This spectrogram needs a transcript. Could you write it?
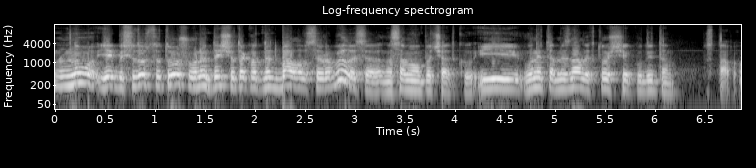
ну, якби свідоцтво того, що вони дещо так от недбало все робилося на самому початку, і вони там не знали, хто ще куди там поставив.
